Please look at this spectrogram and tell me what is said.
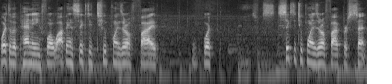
worth of a penny for a whopping 62.05 worth 62.05%.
